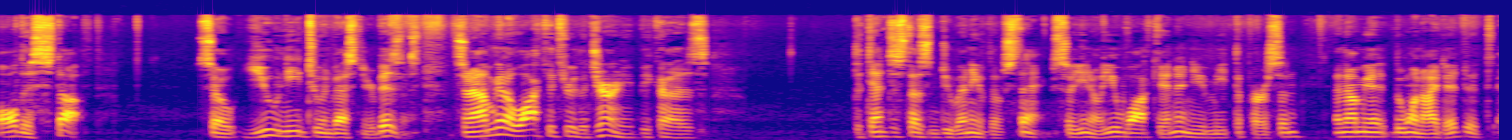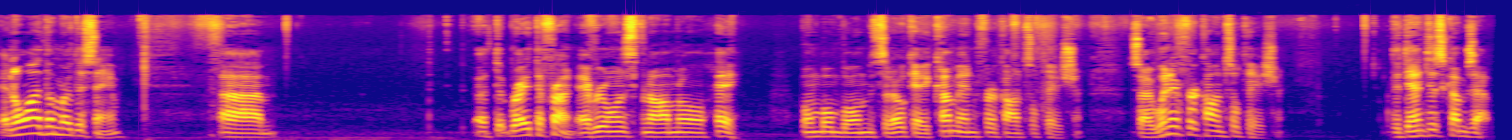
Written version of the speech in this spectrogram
all this stuff. So you need to invest in your business. So now I'm going to walk you through the journey because the dentist doesn't do any of those things. So you know, you walk in and you meet the person, and I mean the one I did, and a lot of them are the same. Um, at the, right at the front, everyone was phenomenal. Hey, boom, boom, boom. Said, okay, come in for a consultation. So I went in for a consultation. The dentist comes out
